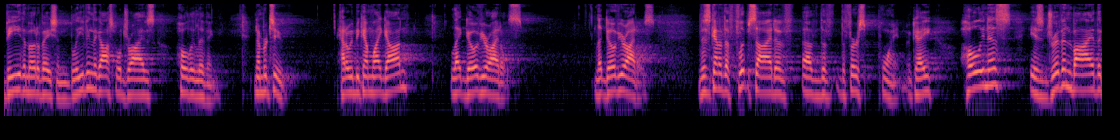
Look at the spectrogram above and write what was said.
be the motivation. Believing the gospel drives holy living. Number two, how do we become like God? Let go of your idols. Let go of your idols. This is kind of the flip side of, of the, the first point, okay? Holiness is driven by the,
